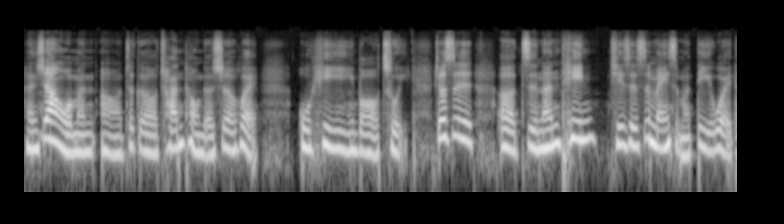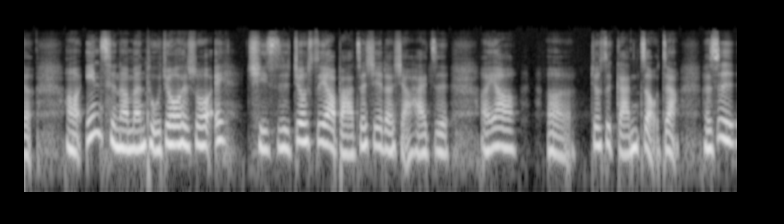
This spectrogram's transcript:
很像我们呃这个传统的社会，无希无吹，就是呃只能听，其实是没什么地位的啊。因此呢，门徒就会说，哎，其实就是要把这些的小孩子啊要。呃，就是赶走这样，可是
